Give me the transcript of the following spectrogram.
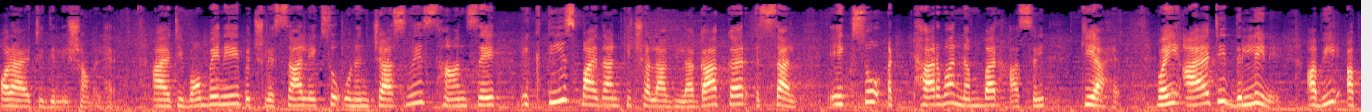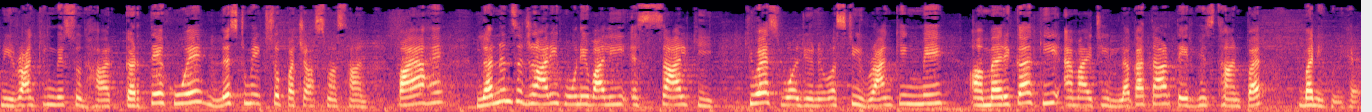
और आईआईटी दिल्ली शामिल है। आईआईटी बॉम्बे ने पिछले साल एक स्थान से 31 पायदान की छलांग लगाकर इस साल 118वां नंबर हासिल किया है। वहीं आईआईटी दिल्ली ने अभी अपनी रैंकिंग में सुधार करते हुए लिस्ट में 150वां स्थान पाया है। लंदन से जारी होने वाली इस साल की क्यूएस वर्ल्ड यूनिवर्सिटी रैंकिंग में अमेरिका की एमआईटी लगातार तेरहवें स्थान पर बनी हुई है।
